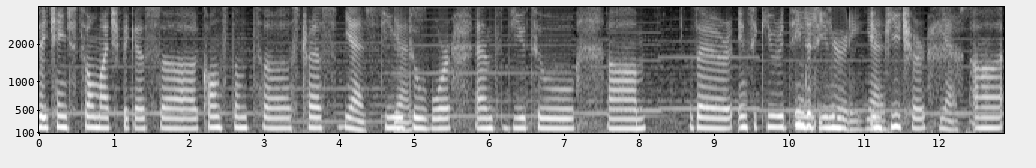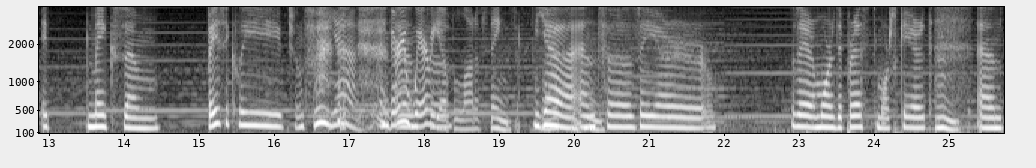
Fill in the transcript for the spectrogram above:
they changed so much because uh, constant uh, stress Yes. due yes. to war and due to um, their insecurity in, Insecurity, in yes. future Yes. uh, it makes them basically yeah, and very And, wary uh, of a lot of things. yeah right? and uh, they are they are more depressed more scared Mm. and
